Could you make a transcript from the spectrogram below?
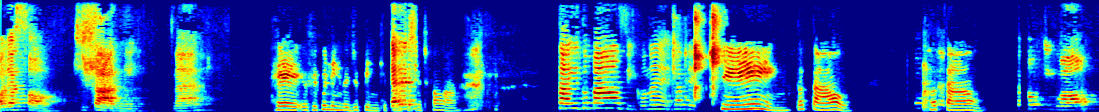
Olha só, que charme, né? É, eu fico linda de pink, tá? É te falar sair do básico, né? Cadê? Sim, total. Total. Então, igual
